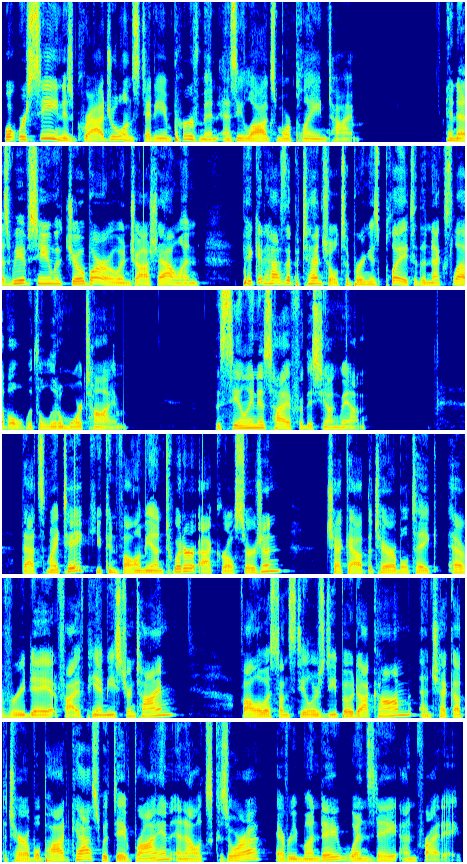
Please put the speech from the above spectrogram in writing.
What we're seeing is gradual and steady improvement as he logs more playing time. And as we have seen with Joe Burrow and Josh Allen, Pickett has the potential to bring his play to the next level with a little more time. The ceiling is high for this young man. That's my take. You can follow me on Twitter at Girl Surgeon. Check out the Terrible Take every day at 5 p.m. Eastern Time. Follow us on SteelersDepot.com and check out the Terrible Podcast with Dave Bryan and Alex Kozora every Monday, Wednesday, and Friday.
